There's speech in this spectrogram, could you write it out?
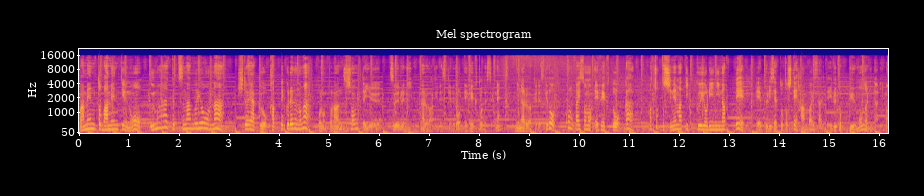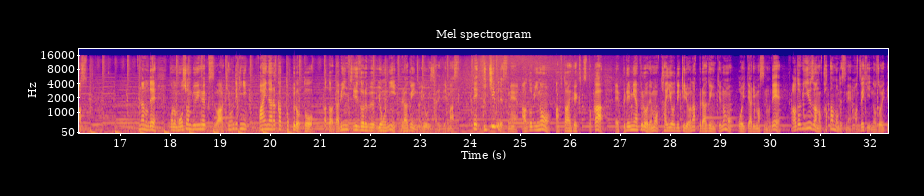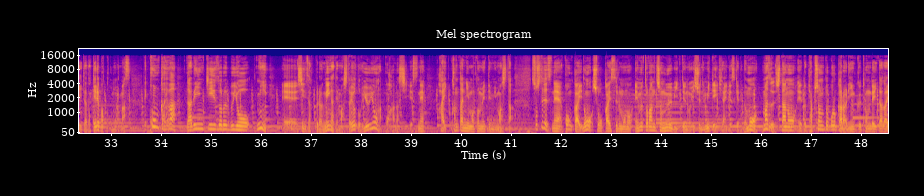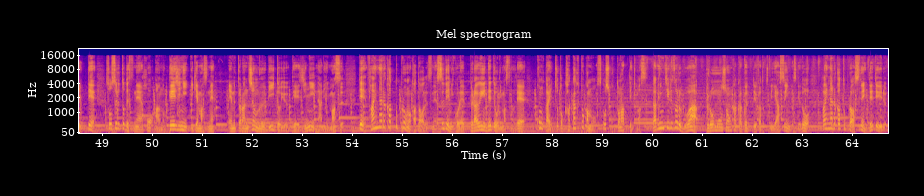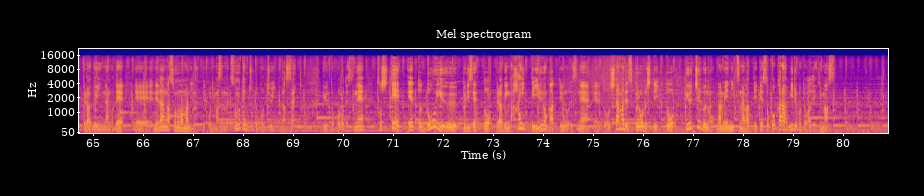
場面と場面っていうのをうまくつなぐような一役を買ってくれるのがこのトランジションっていうツールになるわけですけれどエフェクトですよねになるわけですけど今回そのエフェクトが、ま、ちょっとシネマティック寄りになって、えプリセットとして販売されているというものになりますなので、この Motion VFX は基本的に Final Cut Pro と、あとは DaVinci Resolve 用にプラグインが用意されています。で、一部ですね、Adobe の After Effects とか、え Premiere Pro でも対応できるようなプラグインというのも置いてありますので、Adobe ユーザーの方もですね、まあ、ぜひ覗いていただければと思います。で、今回は DaVinci Resolve 用に、えー新作プラグインが出ましたよというようなお話ですね。はい、簡単にまとめてみました。そしてですね、今回の紹介するもの、M トランジションムービーっていうのを一緒に見ていきたいんですけれども、まず下の、えー、とキャプションのところからリンク飛んでいただいて、そうするとですね、ほあのページに行けますね。M トランジションムービーというページになります。で、 Final Cut Pro の方はですね、すでにこれプラグイン出ておりますので、今回ちょっと価格とかも少し異なってきます。 DaVinci Resolve はプロモーション価格っていう形で安いんですけど、 Final Cut Pro はすでに出ているプラグインなので、えー値段がそのままになっておりますので、その点ちょっとご注意くださいというところですね。そして、えっとどういうプリセット、プラグインが入っているのかっていうのをですね、えっと下までスクロールしていくと、YouTube の画面につながっていて、そこから見ることができます。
